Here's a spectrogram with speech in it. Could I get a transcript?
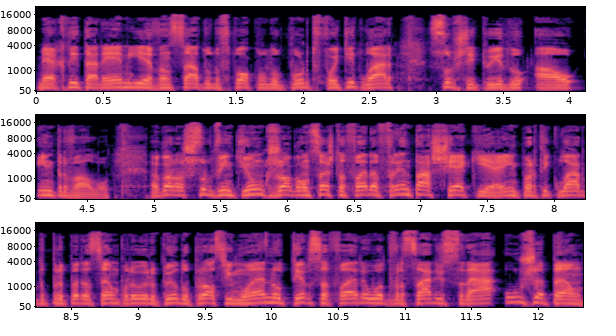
Mehdi Taremi, avançado do Futebol Clube do Porto, foi titular, substituído ao intervalo. Agora os sub-21 que jogam sexta-feira frente à Chequia, em particular de preparação para o europeu do próximo ano. Terça-feira o adversário será o Japão.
